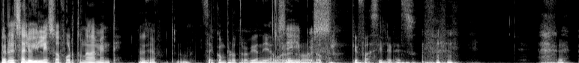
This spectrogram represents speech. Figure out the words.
Pero él salió ileso, afortunadamente. Así es, afortunadamente. Se compró otro avión y a volar, Sí, ¿no? El pues. otro. Qué fácil era eso.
